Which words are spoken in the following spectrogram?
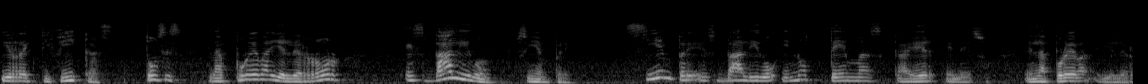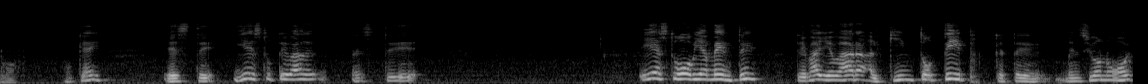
y rectificas. Entonces, la prueba y el error es válido siempre. Siempre es válido y no temas caer en eso, en la prueba y el error. ¿Ok? Este, y esto te va, este, y esto obviamente te va a llevar al quinto tip que te menciono hoy,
